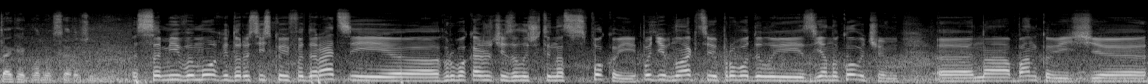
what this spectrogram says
так, як вона все розуміє. Самі вимоги до Російської Федерації, е, грубо кажучи, залишити нас в спокої. Подібну акцію проводили з Януковичем е, на банковій е,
